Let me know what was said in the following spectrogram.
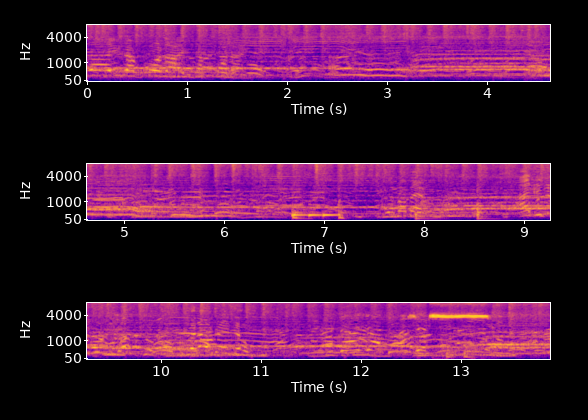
Corner, in the I didn't want to you. but I don't know.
